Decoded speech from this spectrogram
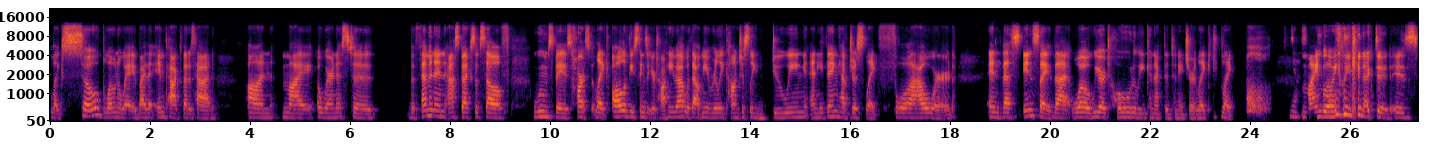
like so blown away by the impact that has had on my awareness to the feminine aspects of self, womb space, heart space, like all of these things that you're talking about without me really consciously doing anything have just like flowered. And this insight that, whoa, we are totally connected to nature, like, like yes. mind-blowingly connected is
